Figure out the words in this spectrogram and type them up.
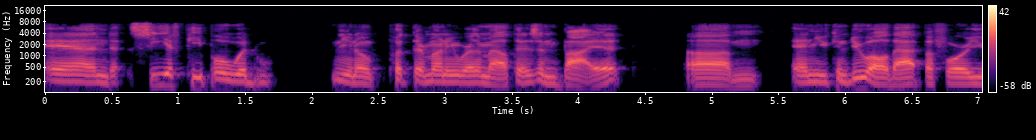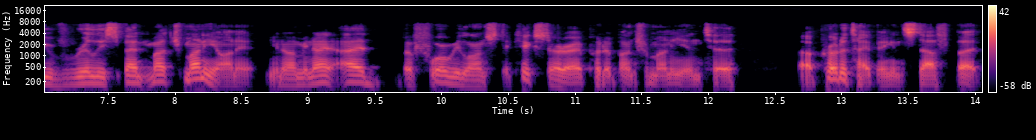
and see if people would, you know, put their money where their mouth is and buy it. Um, and you can do all that before you've really spent much money on it. You know, I mean, I, I before we launched the Kickstarter, I put a bunch of money into uh, prototyping and stuff, but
